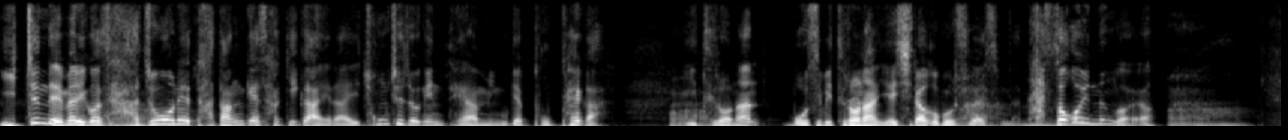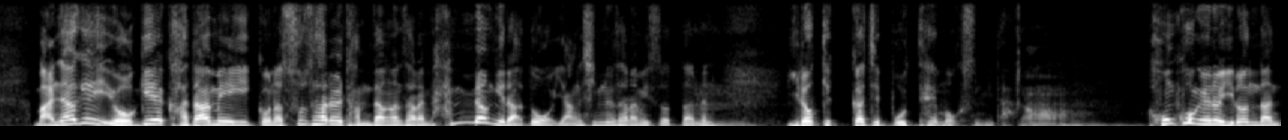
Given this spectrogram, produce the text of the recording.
이쯤 되면 이건 4조 원의 다단계 사기가 아니라 이 총체적인 대한민국의 부패가 이 드러난 모습이 드러난 예시라고 볼 수가 있습니다. 다 썩어 있는 거예요. 만약에 여기에 가담해 있거나 수사를 담당한 사람이 한 명이라도 양심 있는 사람이 있었다면 음. 이렇게까지 못해 먹습니다. 아. 홍콩에는 이런 난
